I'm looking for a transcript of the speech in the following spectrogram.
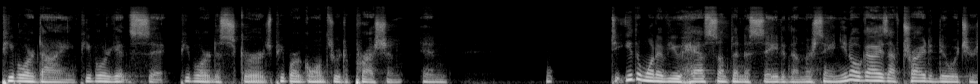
people are dying. People are getting sick. People are discouraged. People are going through depression. And do either one of you have something to say to them? They're saying, you know, guys, I've tried to do what you're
